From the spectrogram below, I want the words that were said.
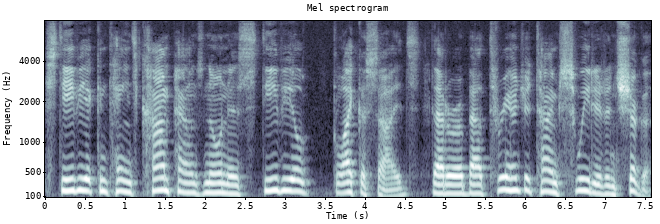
Stevia contains compounds known as steviol glycosides that are about 300 times sweeter than sugar.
